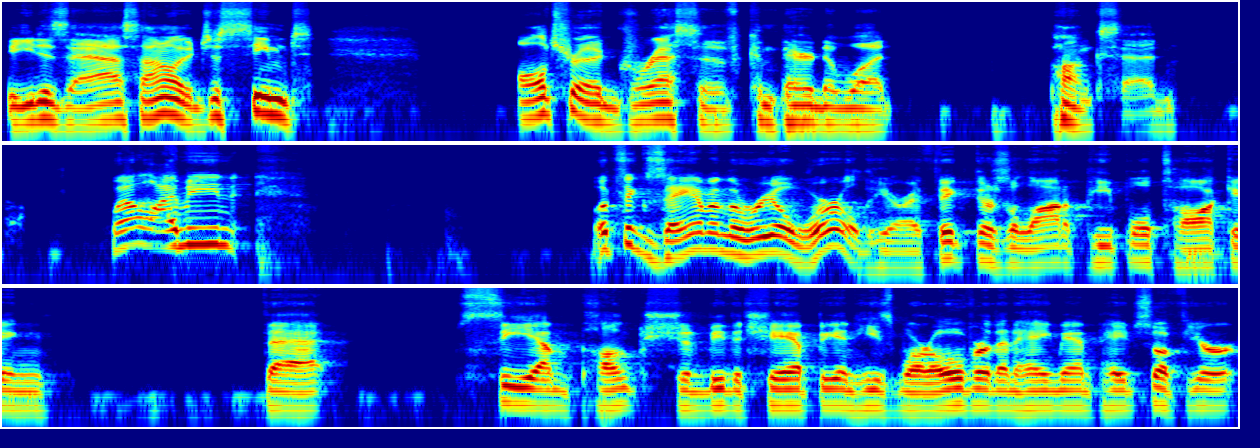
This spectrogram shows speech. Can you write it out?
beat his ass. I don't know. It just seemed ultra aggressive compared to what Punk said. Well, I mean, let's examine the real world here. I think there's a lot of people talking that CM Punk should be the champion. He's more over than Hangman Page. So if you're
